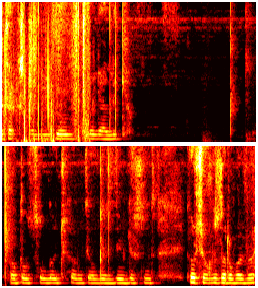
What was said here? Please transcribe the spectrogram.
Evet arkadaşlar videonun sonuna geldik. Zaten sonuna çıkan videoları izleyebilirsiniz. Görüşmek üzere bay bay.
